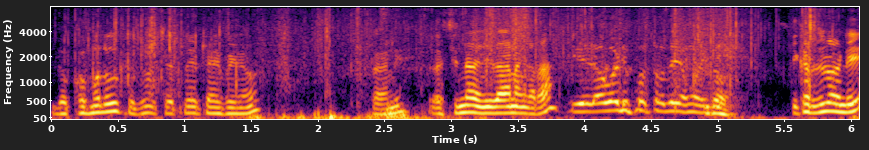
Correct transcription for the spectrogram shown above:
ఇదో కొమ్మలు కొంచెం చెట్లు ఎట్లా అయిపోయినావు కానీ చిన్న నిదానం కదా? పడిపోతుంది ఏమో ఇదో. ఇక్కడ చూడండి.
